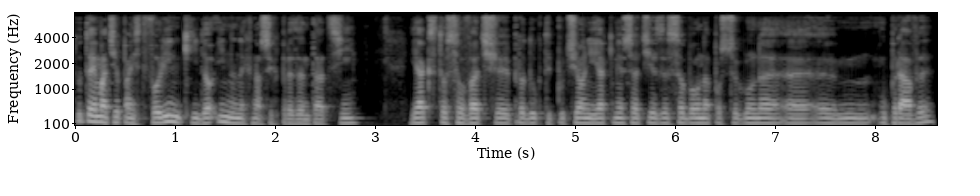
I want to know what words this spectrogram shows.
Tutaj macie Państwo linki do innych naszych prezentacji, jak stosować e, produkty Pucioni, jak mieszać je ze sobą na poszczególne e, uprawy.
